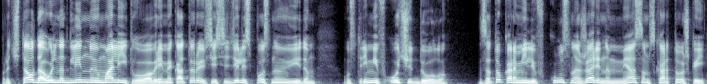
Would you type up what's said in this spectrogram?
прочитал довольно длинную молитву, во время которой все сидели с постным видом, устремив очи долу. Зато кормили вкусно, жареным мясом с картошкой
